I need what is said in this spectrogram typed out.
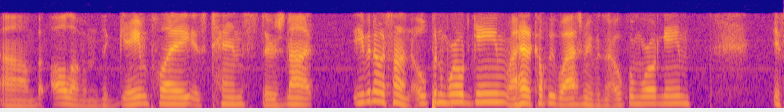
um, but all of them. The gameplay is tense. There's not, even though it's not an open world game. I had a couple people ask me if it's an open world game. It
